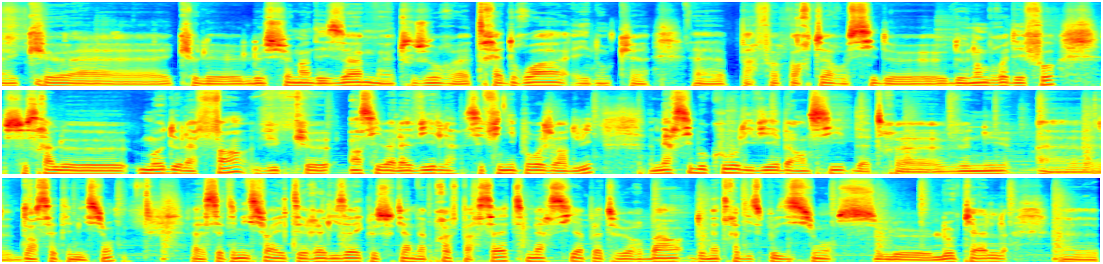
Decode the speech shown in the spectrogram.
euh, que, euh, que le, le, chemin des hommes, toujours très droit et donc parfois porteur aussi de, de, nombreux défauts. Ce sera le mot de la fin, vu que Ainsi va la ville, c'est fini pour aujourd'hui. Merci beaucoup Olivier Barancy d'être venu dans cette émission. cette émission a été réalisée avec le soutien de la Preuve par 7. Merci à Plateau Urbain de mettre à disposition sur le local euh,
